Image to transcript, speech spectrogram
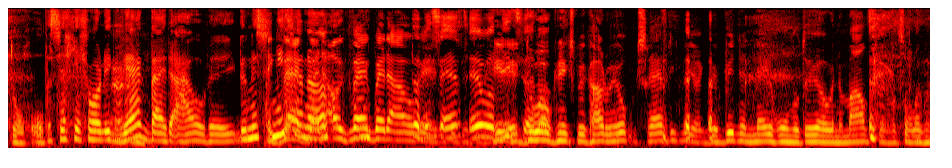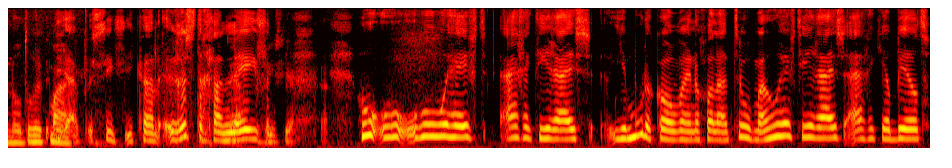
toch op. Dan zeg je gewoon, ik werk bij de AOW. Dan is er ik niet werk bij de, Ik werk bij de AOW. Dat is echt helemaal ik, niets Ik doe ook niks meer, ik hou ermee op. Ik schrijf niet meer. Ik ben binnen 900 euro in de maand. Wat zal ik me nog druk maken? Ja, precies. Je kan rustig gaan leven. Precies, ja. Hoe, hoe, hoe heeft eigenlijk die reis... Je moeder komen wij nog wel aan toe. Maar hoe heeft die reis eigenlijk jouw beeld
